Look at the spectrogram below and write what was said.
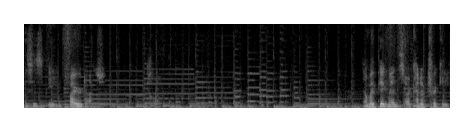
this is a Firedots Now my pigments are kind of tricky,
